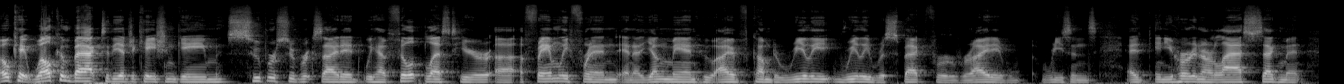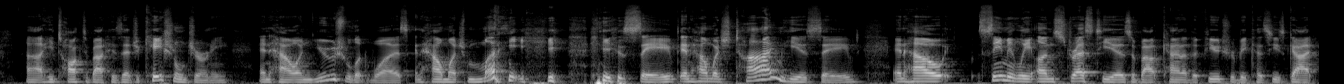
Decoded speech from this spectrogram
Okay, welcome back to the education game. Super, super excited. We have Philip Blest here, uh, a family friend and a young man who I've come to really, really respect for a variety of reasons. And, and you heard in our last segment, uh, he talked about his educational journey and how unusual it was, and how much money he, he has saved, and how much time he has saved, and how seemingly unstressed he is about kind of the future because he's got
